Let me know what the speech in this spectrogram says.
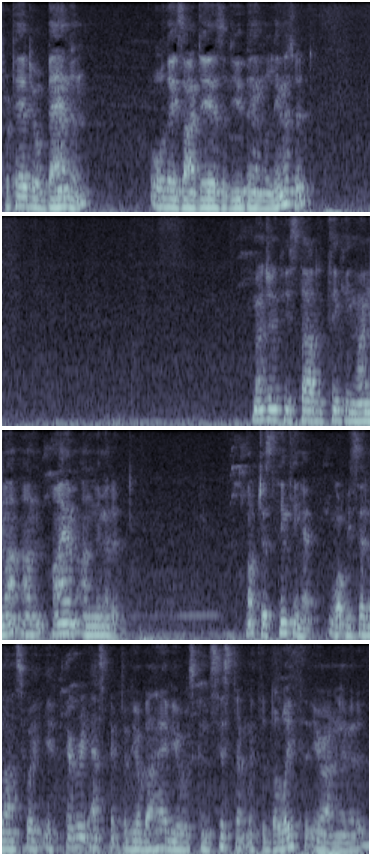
prepared to abandon all these ideas of you being limited. Imagine if you started thinking, "I'm not. Un- I am unlimited." Not just thinking it. What we said last week. If every aspect of your behaviour was consistent with the belief that you're unlimited,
